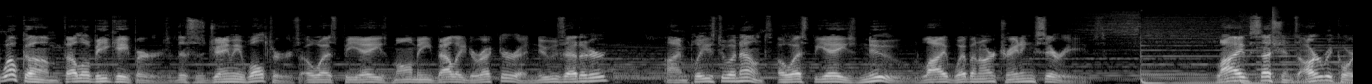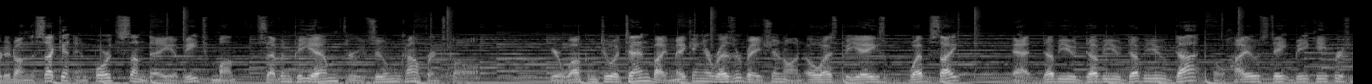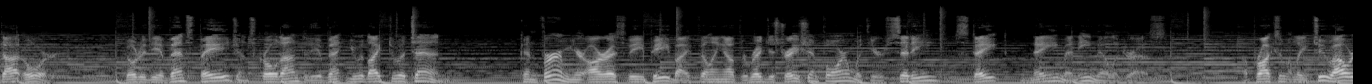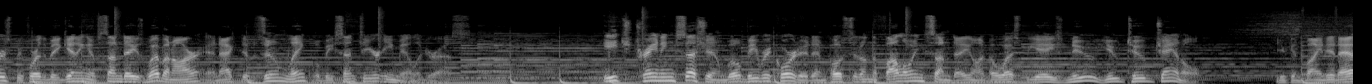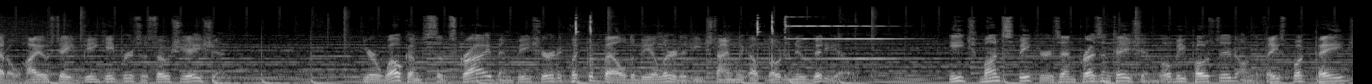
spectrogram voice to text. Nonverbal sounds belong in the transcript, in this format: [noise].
Welcome, fellow beekeepers. This is Jamie Walters, OSBA's Maumee Valley Director and News Editor. I'm pleased to announce OSBA's new live webinar training series. Live sessions are recorded on the second and fourth Sunday of each month, 7 p.m. through Zoom conference call. You're welcome to attend by making a reservation on OSBA's website at www.ohiostatebeekeepers.org. Go to the events page and scroll down to the event you would like to attend. Confirm your RSVP by filling out the registration form with your city, state, name, and email address. Approximately two hours before the beginning of Sunday's webinar, an active Zoom link will be sent to your email address. Each training session will be recorded and posted on the following Sunday on OSBA's new YouTube channel. You can find it at Ohio State Beekeepers Association. You're welcome to subscribe and be sure to click the bell to be alerted each time we upload a new video. Each month's speakers and presentation will be posted on the Facebook page,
